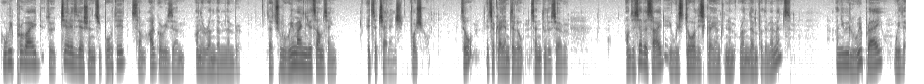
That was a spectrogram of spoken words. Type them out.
who will provide the TLS version supported some algorithm on a random number. That should remind you something. It's a challenge, for sure. So it's a client hello sent to the server. On the server side, it will store this client random for the moment, and you will reply with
